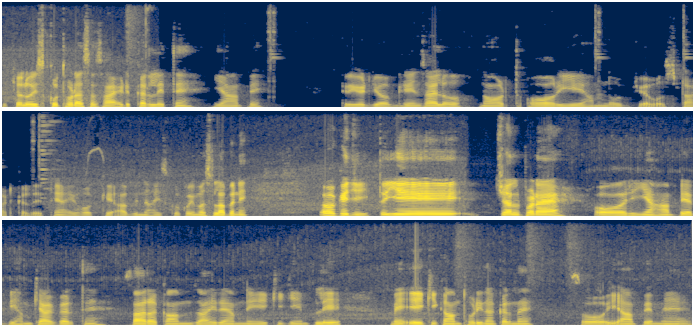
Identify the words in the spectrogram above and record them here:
तो चलो इसको थोड़ा सा साइड कर लेते हैं यहाँ पे। Create job green silo north और ये हम लोग जो है वो स्टार्ट कर देते हैं। आई होप कि अब ना इसको कोई मसला बने। ओके जी तो ये चल पड़ा है। और यहाँ पे अभी हम क्या करते हैं? सारा काम ज़ाहिर है, हमने एक ही गेम प्ले में एक ही काम थोड़ी ना करना है। सो यहाँ पे मैं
